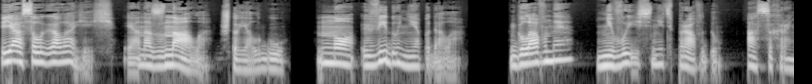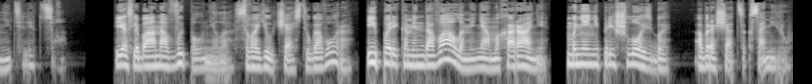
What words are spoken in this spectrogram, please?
Я солгала ей, и она знала, что я лгу, но виду не подала. Главное — не выяснить правду, а сохранить лицо. Если бы она выполнила свою часть уговора и порекомендовала меня Махарани, мне не пришлось бы обращаться к Самиру.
